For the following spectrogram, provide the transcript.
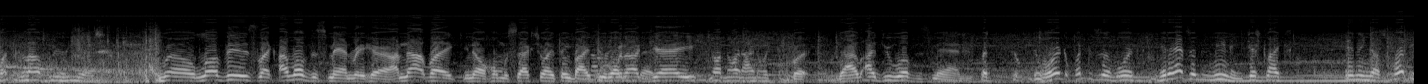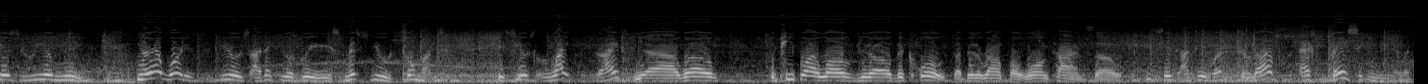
what love really is. Well, love is like I love this man right here. I'm not like you know homosexual or anything, but I do No, love. We're not this man. gay. No, no, I know what you mean. But yeah, I, I do love this man. But the, the word, what is the word? It has a meaning, just like anything else. What is the real meaning? You know, that word is used, I think you agree, it's misused so much. It's used lightly, right? Yeah. Well, the people I love, you know, they're close. I've been around for a long time, so You see, I'll tell you what, the love, that's basic meaning of it,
